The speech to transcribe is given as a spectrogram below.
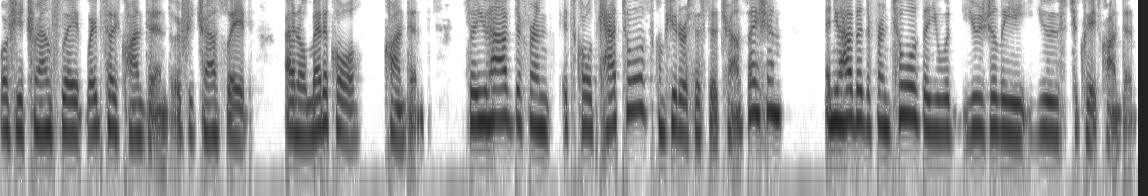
or if you translate website content, or if you translate, I don't know, medical content. So you have different, it's called CAT tools, computer assisted translation. And you have the different tools that you would usually use to create content.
